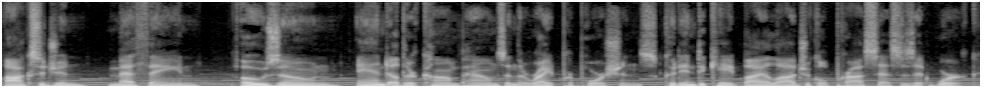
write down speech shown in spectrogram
Oxygen, methane, ozone, and other compounds in the right proportions could indicate biological processes at work.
